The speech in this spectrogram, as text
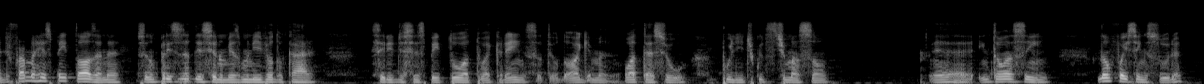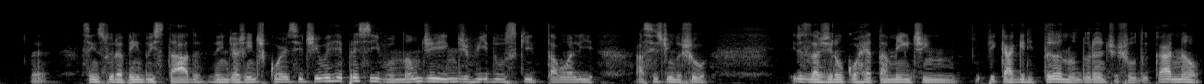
de forma respeitosa, né? Você não precisa descer no mesmo nível do cara. Se ele desrespeitou a tua crença, teu dogma, ou até seu político de estimação. É, então, assim, não foi censura. Né? Censura vem do Estado, vem de agente coercitivo e repressivo, não de indivíduos que estavam ali assistindo o show. Eles agiram corretamente em ficar gritando durante o show do cara? Não.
